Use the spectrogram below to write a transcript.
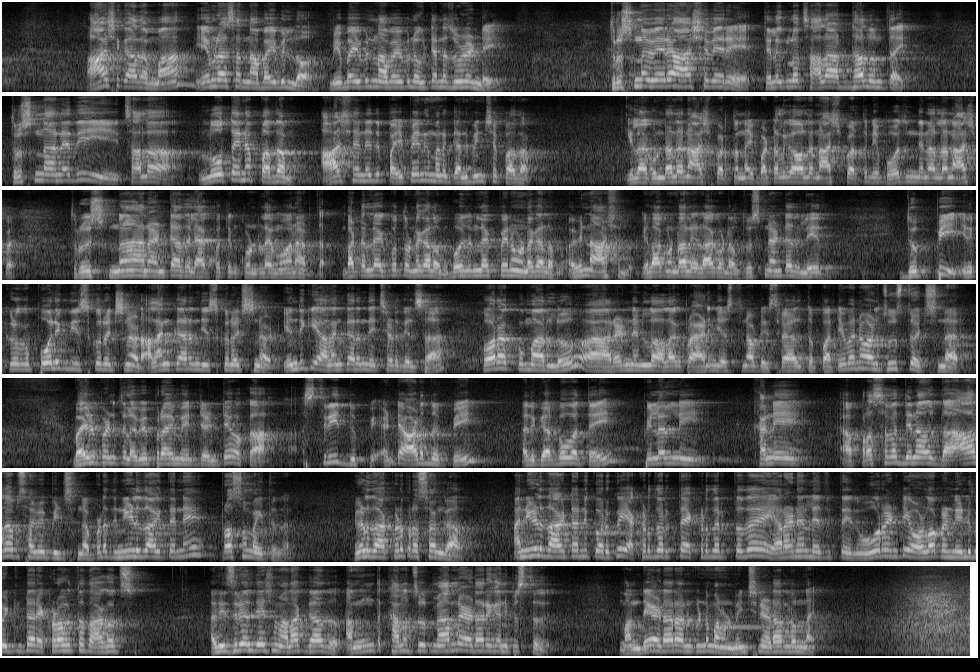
ఆశ కాదమ్మా. ఏం రాశారు నా బైబిల్లో? మీ బైబిల్ నా బైబిల్ ఒకటైనా చూడండి. తృష్ణ వేరే ఆశ వేరే. తెలుగులో చాలా అర్థాలు ఉంటాయి. తృష్ణ అనేది చాలా లోతైన పదం. ఆశ అనేది పైపైన మనకు కనిపించే పదం. ఇలాగ ఉండాలని ఆశపడుతున్నాయి బట్టలు కావాలని ఆశపడుతున్నాయి భోజనం తినాలని ఆశపడ తృష్ణ అని అంటే అది లేకపోతే ఇంక ఉండలేమో అని అర్థం. బట్టలు లేకపోతే ఉండగలం భోజనం లేకపోయినా ఉండగలం. అవన్నీ ఆశలు. ఇలాగ ఉండాలి ఇలాగ ఉండాలి. తృష్ణ అంటే అది లేదు. దుప్పి ఇక్కడ ఒక పోలికి తీసుకొని వచ్చినాడు అలంకారం తీసుకొని వచ్చినాడు. ఎందుకు ఈ అలంకారం తెచ్చాడు తెలుసా? కోరకుమారులు ఆ అరణ్యంలో అలాగ ప్రయాణం చేస్తున్నప్పుడు ఇస్రాయల్తో పాటు ఇవన్నీ వాళ్ళు చూస్తూ వచ్చినారు. బైబిల్ పండితుల అభిప్రాయం ఏంటంటే ఒక స్త్రీ దుప్పి అంటే ఆడదుప్పి అది గర్భవతి అయి పిల్లల్ని కనే ఆ ప్రసవ దినాలు దాదాపు సమీపించినప్పుడు అది నీళ్ళు తాగితేనే ప్రసవం అవుతుంది. అది నీళ్ళు తాగకుండా ప్రసవం కాదు. ఆ నీళ్ళు తాగటానికి కొరకు ఎక్కడ దొరుకుతాయి ఎక్కడ దొరుకుతుందో ఎరణ్యంలో ఎదుగుతాయి ఇది ఊరంటే ఎవరో ఒకరు నీళ్ళు పెట్టింటారు ఎక్కడో తాగొచ్చు. అది ఇజ్రాయెల్ దేశం అలా కాదు. అంత కనచూపు మేరలో ఎడారి కనిపిస్తుంది. మందే ఎడారి అనుకుంటే మనం మించిన ఎడారులు ఉన్నాయి.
